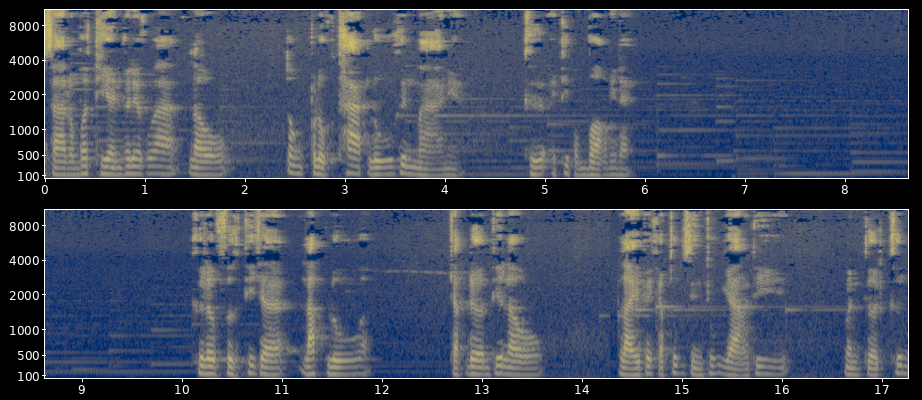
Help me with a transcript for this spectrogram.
ภาษาหลวงพ่อเทียนเขาเรียกว่าเราต้องปลุกธาตุรู้ขึ้นมาเนี่ย คือไอ้ที่ผมบอกนี่แหละ คือเราฝึกที่จะรับรู้จากเดิมที่เราไหลไปกับทุกสิ่งทุกอย่างที่มันเกิดขึ้น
